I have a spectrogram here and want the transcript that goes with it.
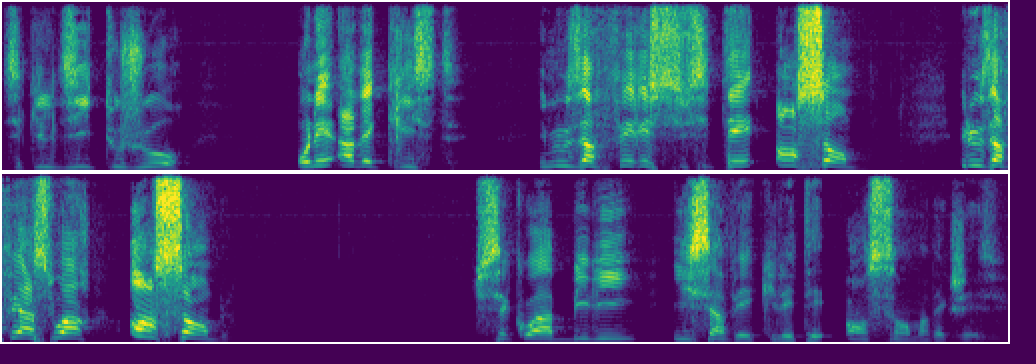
c'est qu'il dit toujours, on est avec Christ. Il nous a fait ressusciter ensemble. Il nous a fait asseoir ensemble. Tu sais quoi, Billy, il savait qu'il était ensemble avec Jésus.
